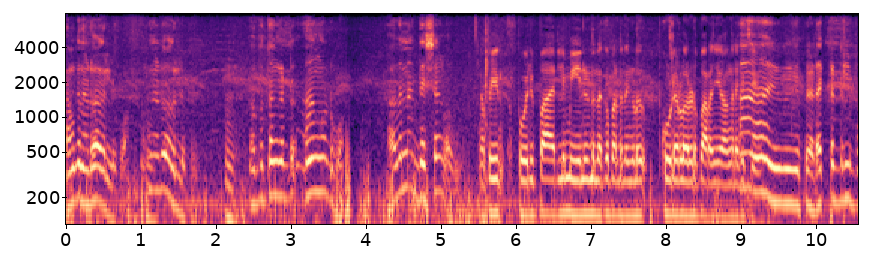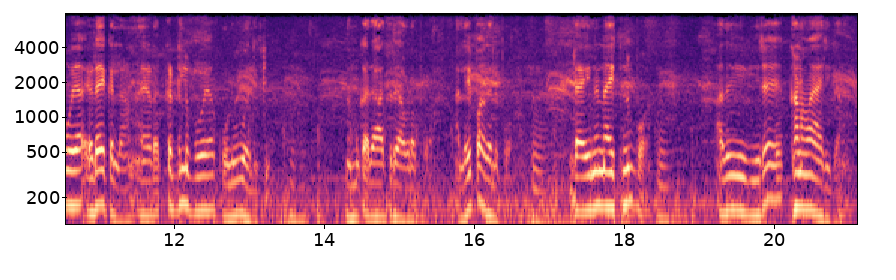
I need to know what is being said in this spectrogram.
നമുക്ക് നെടുവാകലിൽ പോവാം. നമുക്ക് നെടുവാകല്ലിൽ പോകും അപ്പോൾ പുത്തൻകെട്ട് അങ്ങോട്ട് പോവാം. അതെല്ലാം ദിശകളാവും. അപ്പൊ ഈ ഇപ്പൊ ഒരു പാരിൽ മീനുണ്ടെന്നൊക്കെ പറഞ്ഞ് നിങ്ങൾ കൂടെയുള്ളവരോട് പറഞ്ഞു അങ്ങനെ ഇപ്പൊ ഇടക്കെട്ടിൽ പോയ ഇടയക്കല്ലാണ്. ആ ഇടക്കെട്ടിൽ പോയാൽ കൊളുവായിരിക്കും. നമുക്ക് രാത്രി അവിടെ പോവാം. അല്ലെങ്കിൽ പകൽ പോവാം. ഡൈനും നൈറ്റിനും പോവാം. അത് ഇര കണവായിരിക്കണം.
